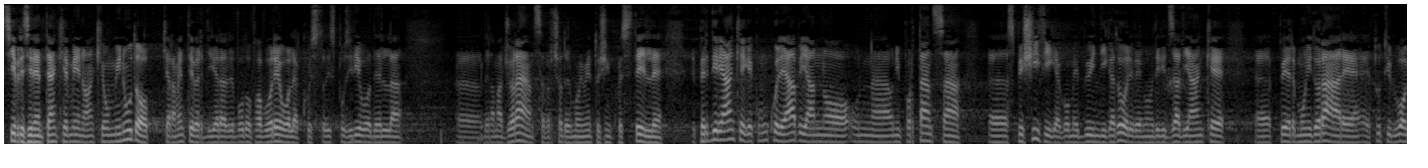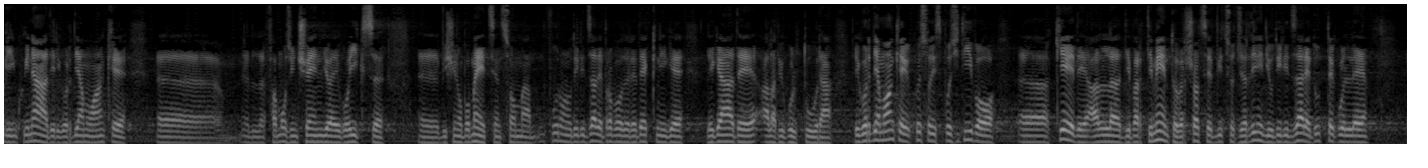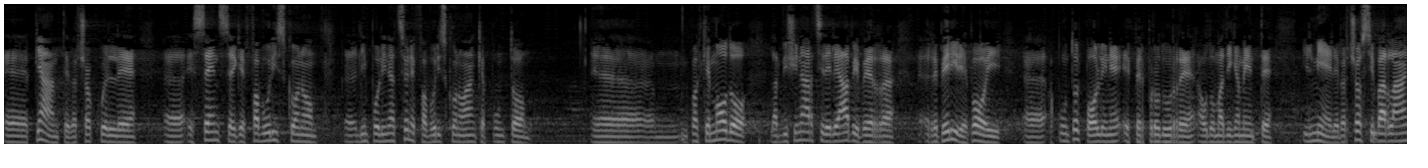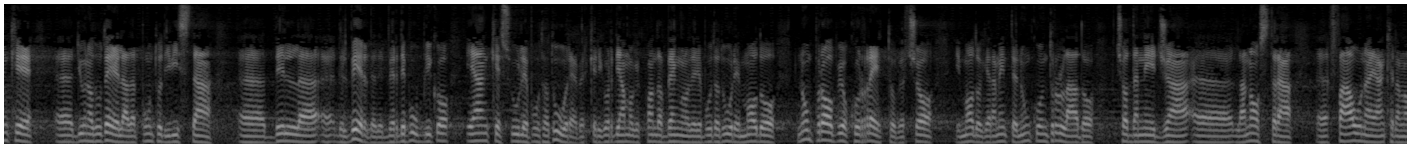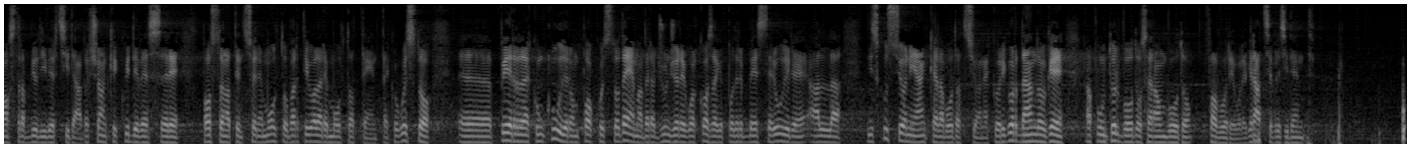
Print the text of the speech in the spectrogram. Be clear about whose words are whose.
Speaker 1: Sì Presidente, anche meno, anche un minuto, chiaramente per dichiarare il voto favorevole a questo dispositivo del, della maggioranza, perciò del Movimento 5 Stelle, e per dire anche che comunque le api hanno un'importanza un eh, specifica come bioindicatori, vengono utilizzati anche eh, per monitorare eh, tutti i luoghi inquinati, ricordiamo anche eh, il famoso incendio a EcoX eh, vicino Pomezia, insomma furono utilizzate proprio delle tecniche legate all'apicoltura. Ricordiamo anche che questo dispositivo chiede al Dipartimento, perciò al Servizio Giardini, di utilizzare tutte quelle eh, piante, perciò quelle eh, essenze che favoriscono eh, l'impollinazione e favoriscono anche appunto Ehm, in qualche modo l'avvicinarsi delle api per reperire poi eh, appunto il polline e per produrre automaticamente il miele. Perciò si parla anche eh, di una tutela dal punto di vista eh, del, eh, del, verde, del verde pubblico e anche sulle potature, perché ricordiamo che quando avvengono delle potature in modo non proprio corretto, perciò in modo chiaramente non controllato, ciò danneggia eh, la nostra eh, fauna e anche la nostra biodiversità, perciò anche qui deve essere posta un'attenzione molto particolare e molto attenta. Ecco, questo eh, per concludere un po' questo tema, per aggiungere qualcosa che potrebbe essere utile alla discussione e anche alla votazione, ecco, ricordando che appunto il voto sarà un voto favorevole. Grazie Presidente.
